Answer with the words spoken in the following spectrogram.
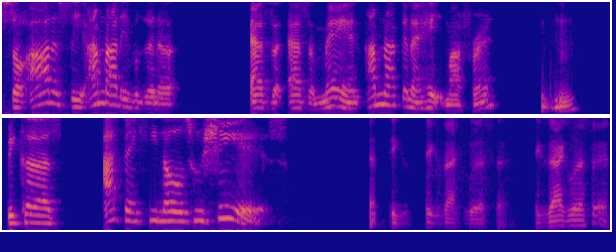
So honestly, I'm not even gonna, as a as a man, I'm not gonna hate my friend hmm because I think he knows who she is. Ex- Exactly what I said. Exactly what I said.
